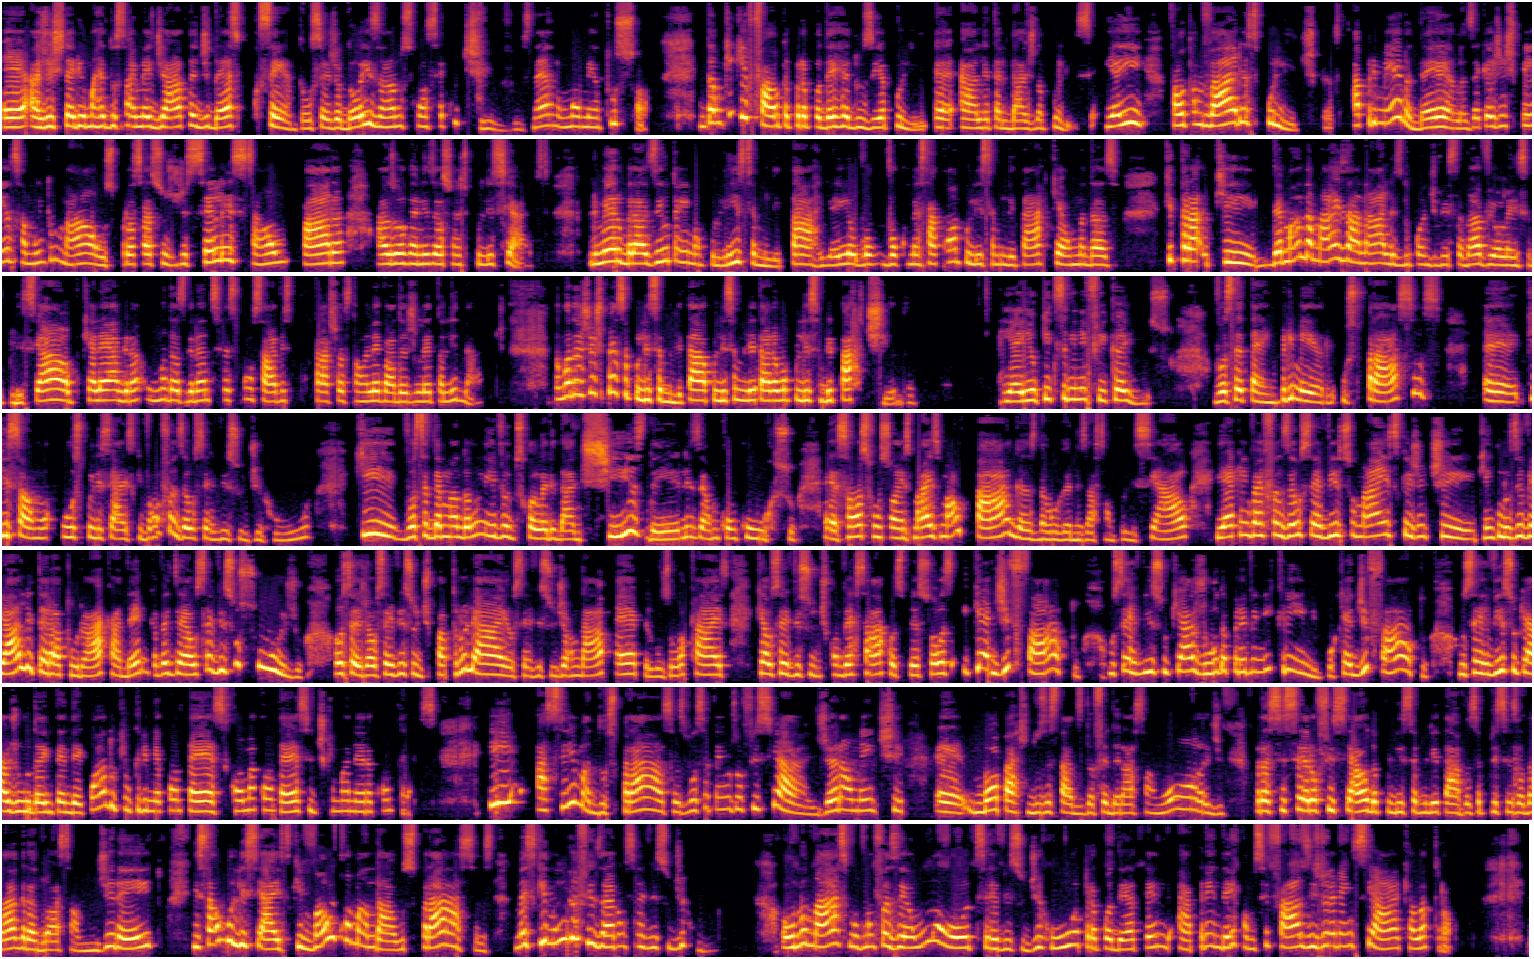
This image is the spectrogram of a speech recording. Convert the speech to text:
é, a gente teria uma redução imediata de 10%, ou seja, dois anos consecutivos, né, num momento só. Então, o que, que falta para poder reduzir a, é, a, letalidade da polícia? E aí, faltam várias políticas. A primeira delas é que a gente pensa muito mal os processos de seleção para as organizações policiais. Primeiro, o Brasil tem uma polícia militar, e aí eu vou, vou começar com a polícia militar, que é uma das que, que, demanda mais análise do ponto de vista da violência policial, porque ela é uma das grandes responsáveis por taxas tão elevadas de letalidade. Então, quando a gente pensa polícia militar, a polícia militar é uma polícia bipartida. E aí, o que, que significa isso? Você tem, primeiro, os praças, é, que são os policiais que vão fazer o serviço de rua, que você demanda um nível de escolaridade X deles, é um concurso, é, são as funções mais mal pagas da organização policial, e é quem vai fazer o serviço mais que a gente, que inclusive a literatura acadêmica vai dizer, é o serviço sujo, ou seja, é o serviço de patrulhar, é o serviço de andar a pé pelos locais, que é o serviço de conversar com as pessoas, e que é de fato o serviço que ajuda a prevenir crime, porque é de fato fato, o serviço que ajuda a entender quando que o crime acontece, como acontece, de que maneira acontece. E acima dos praças, você tem os oficiais. Geralmente, é, boa parte dos estados da federação hoje, para se ser oficial da Polícia Militar, você precisa da graduação em Direito, e são policiais que vão comandar os praças, mas que nunca fizeram serviço de rua. Ou, no máximo, vão fazer um ou outro serviço de rua para poder atender, aprender como se faz e gerenciar aquela tropa.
